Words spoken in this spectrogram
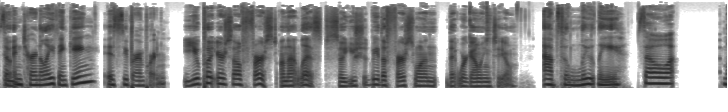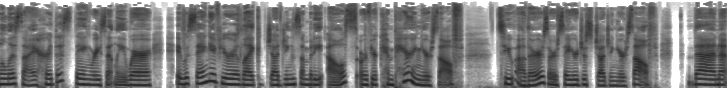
So And- internally thinking is super important. You put yourself first on that list. So you should be the first one that we're going to. Absolutely. So, Melissa, I heard this thing recently where it was saying if you're like judging somebody else or if you're comparing yourself to others, or say you're just judging yourself, then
